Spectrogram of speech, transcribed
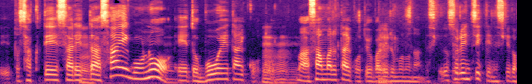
えっと策定された最後の、うん。えっと防衛大綱と、うんうんうん。まあ、三丸大綱と呼ばれるものなんですけど、それについてですけど、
